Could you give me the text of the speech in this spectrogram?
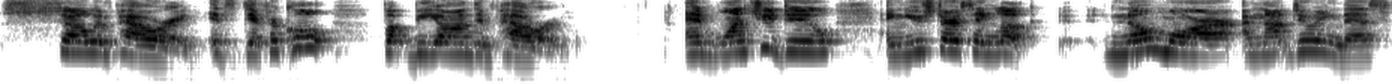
so empowering. It's difficult, but beyond empowering. And once you do, and you start saying, look, no more, I'm not doing this,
